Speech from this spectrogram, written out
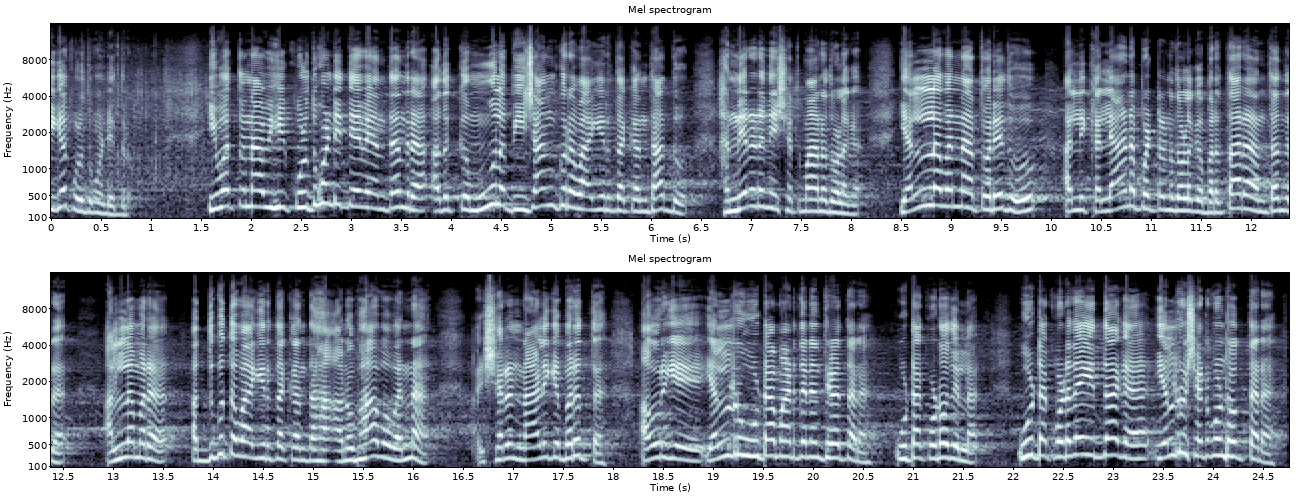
ಹೀಗೆ ಕುಳಿತುಕೊಂಡಿದ್ರು. ಇವತ್ತು ನಾವು ಹೀಗೆ ಕುಳಿತುಕೊಂಡಿದ್ದೇವೆ ಅಂತಂದ್ರೆ ಅದಕ್ಕೆ ಮೂಲ ಬೀಜಾಂಕುರವಾಗಿರ್ತಕ್ಕಂಥದ್ದು ಹನ್ನೆರಡನೇ ಶತಮಾನದೊಳಗೆ. ಎಲ್ಲವನ್ನ ತೊರೆದು ಅಲ್ಲಿ ಕಲ್ಯಾಣ ಪಟ್ಟಣದೊಳಗೆ ಬರ್ತಾರ ಅಂತಂದ್ರೆ ಅಲ್ಲಮರ ಅದ್ಭುತವಾಗಿರ್ತಕ್ಕಂತಹ ಅನುಭವವನ್ನು ಶರಣ್ ನಾಳಿಗೆ ಬರುತ್ತೆ. ಅವರಿಗೆ ಎಲ್ಲರೂ ಊಟ ಮಾಡ್ತೇನೆ ಅಂತ ಹೇಳ್ತಾರೆ. ಊಟ ಕೊಡೋದಿಲ್ಲ. ಊಟ ಕೊಡದೇ ಇದ್ದಾಗ ಎಲ್ಲರೂ ಶಟ್ಕೊಂಡು ಹೋಗ್ತಾರೆ.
